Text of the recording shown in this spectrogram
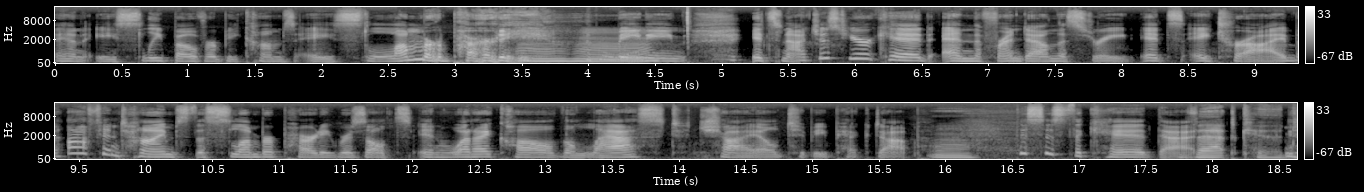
and a sleepover becomes a slumber party, Mhm. meaning it's not just your kid and the friend down the street, it's a tribe. Oftentimes, the slumber party results in what I call the last child to be picked up. mm, This is the kid that that kid.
